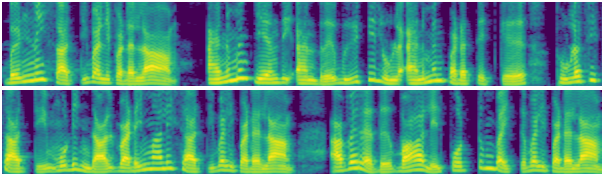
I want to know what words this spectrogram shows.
வெண்ணெய் சாற்றி வழிபடலாம். அனுமன் ஜெயந்தி அன்று வீட்டில் உள்ள அனுமன் படத்திற்கு துளசி சாற்றி முடிந்தால் வடைமாலை சாற்றி வழிபடலாம். அவரது வாளில் பொட்டும் வைத்து வழிபடலாம்.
